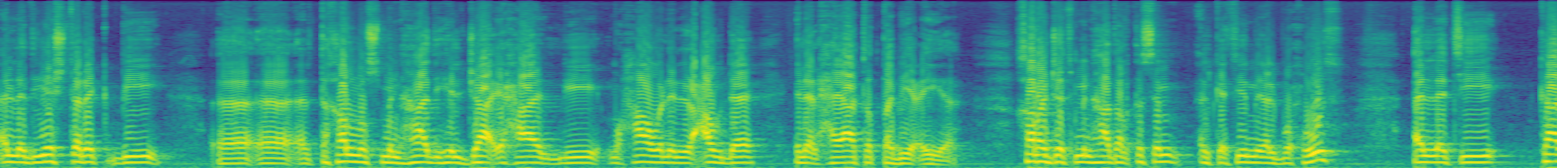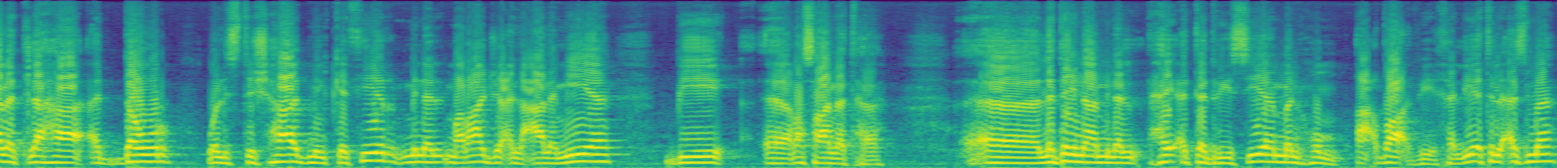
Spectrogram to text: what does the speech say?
الذي يشترك بالتخلص آه، آه، من هذه الجائحة لمحاولة للعودة إلى الحياة الطبيعية. خرجت من هذا القسم الكثير من البحوث التي كانت لها الدور والاستشهاد من كثير من المراجع العالمية برصانتها. آه، لدينا من الهيئة التدريسية من هم أعضاء في خلية الأزمة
